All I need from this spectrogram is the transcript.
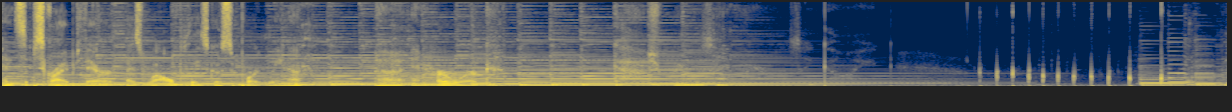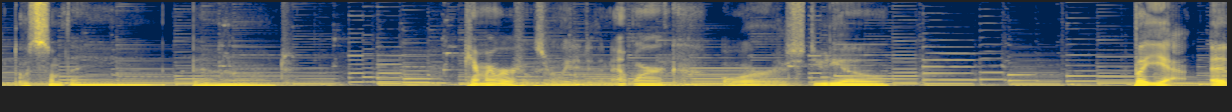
and subscribed there as well. Please go support Lena uh, and her work. Was something about. Can't remember if it was related to the network or studio. But yeah, uh,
